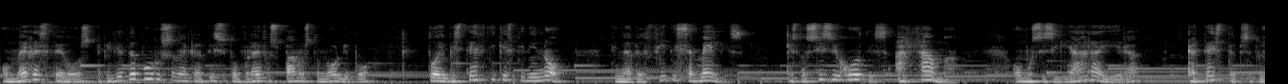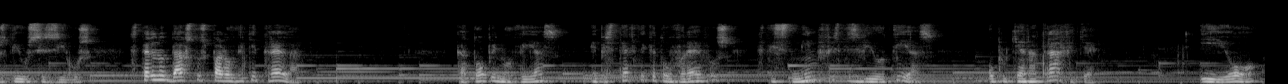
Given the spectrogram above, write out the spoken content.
Ο Μέγας Θεός, επειδή δεν μπορούσε να κρατήσει το βρέφος πάνω στον Όλυπο, το εμπιστεύτηκε στην Ινώ, την αδελφή της Εμέλης, και στο σύζυγό της, Αθάμα. Όμως η ζηλιάρα Ήρα κατέστρεψε τους δύο συζύγους στέλνοντάς τους παροδική τρέλα. Κατόπιν ο Δίας επιστέφθηκε το βρέφος στις νύμφες της Βιωτίας, όπου και ανατράφηκε. Η Ιώ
